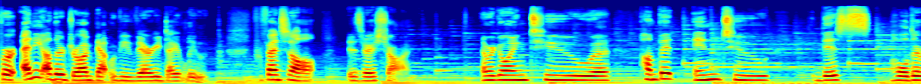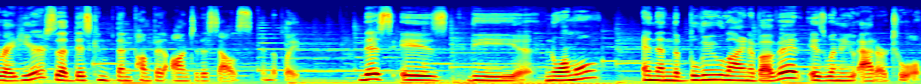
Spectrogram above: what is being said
For any other drug, that would be very dilute. For fentanyl, it is very strong. And we're going to pump it into this holder right here so that this can then pump it onto the cells in the plate. This is the normal, and then the blue line above it is when you add our tool.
